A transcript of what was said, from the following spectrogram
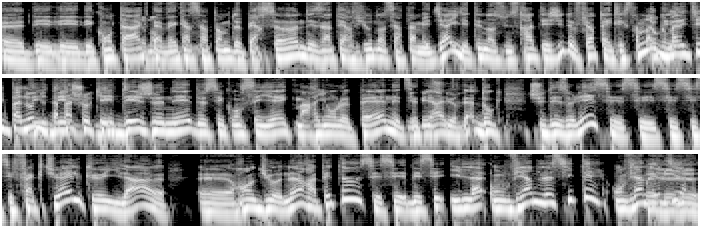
euh des, des, des, contacts avec un certain nombre de personnes, des interviews dans certains médias. Il était dans une stratégie de flirt avec l'extrême droite. Donc Mathilde Panot ne t'a pas choqué Des déjeuners de ses conseillers avec Marion Le Pen, etc. etc. Donc, je suis désolé, c'est factuel qu'il a euh, euh, rendu honneur à Pétain. C'est, c'est, mais c'est, il a, on vient de le citer, on vient de le, le, dire. Le,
